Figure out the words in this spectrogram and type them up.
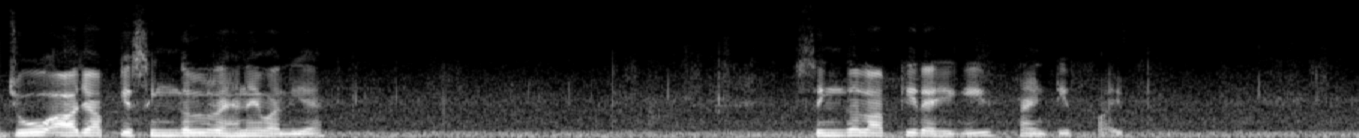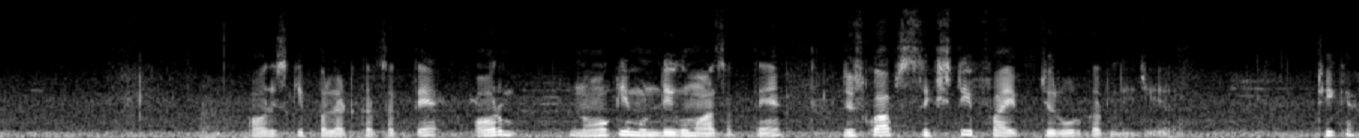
जो आज आपकी सिंगल रहने वाली है, सिंगल आपकी रहेगी 95 और इसकी पलट कर सकते हैं और नौ की मुंडी घुमा सकते हैं, जिसको आप 65 ज़रूर कर लीजिएगा। ठीक है?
